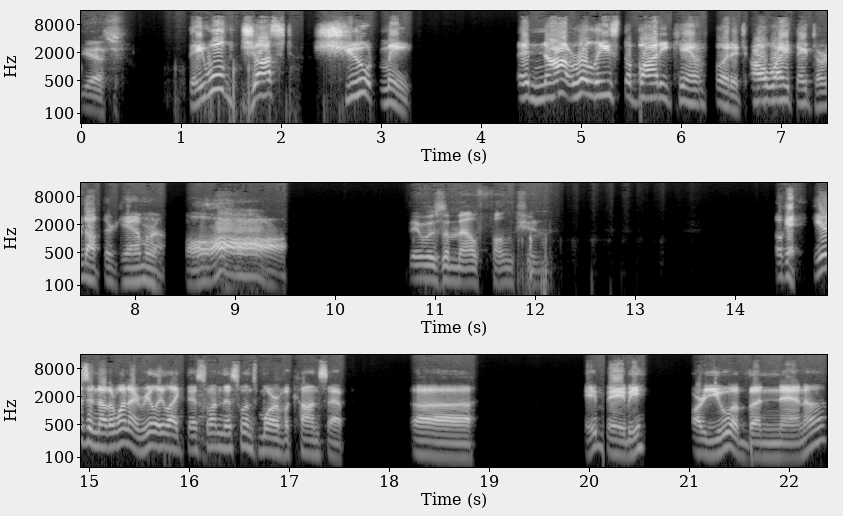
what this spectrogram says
Yes. They will just shoot me and not release the body cam footage. Oh, wait, they turned off their camera. Oh. There was a malfunction. Okay, here's another one. I really like this one. This one's more of a concept. Uh, hey, baby, are you a banana?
